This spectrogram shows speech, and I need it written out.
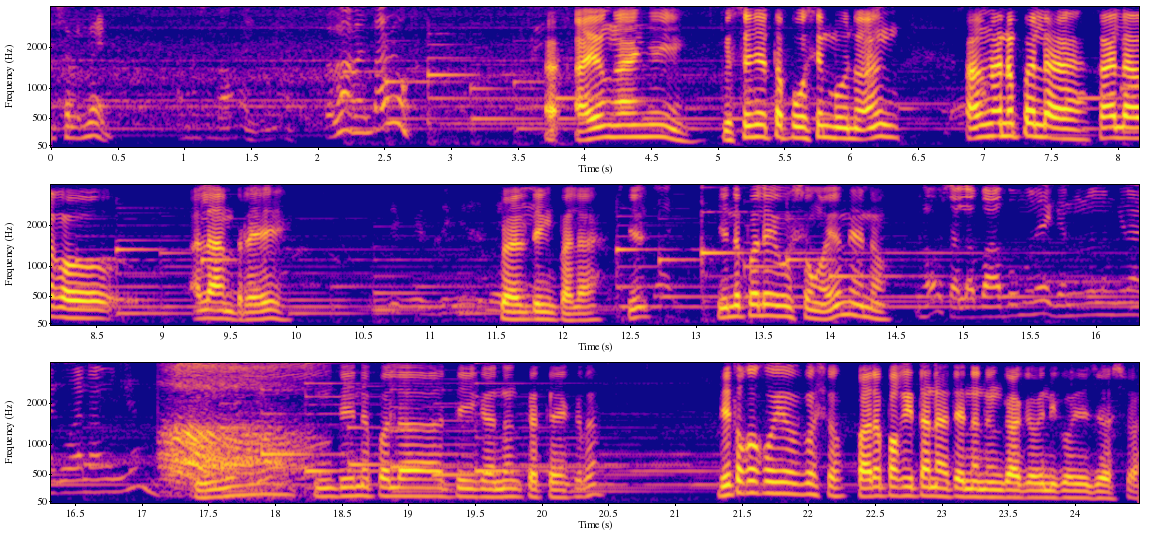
Yung salamin. Ano sa bakay? Tala, kain tayo. A- ayaw nga niya eh. Gusto niya tapusin muna. Ang, ang ano pala, kala ko, alambre. Welding pala. Yun, yun na pala yung uso ngayon eh, no? No, sa lababo mo na eh. Ganun na lang ginagawa namin yun. Hmm, hindi na pala di ganun katekra. Dito ka Kuya Gusto, para pakita natin anong gagawin ni Kuya Joshua.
